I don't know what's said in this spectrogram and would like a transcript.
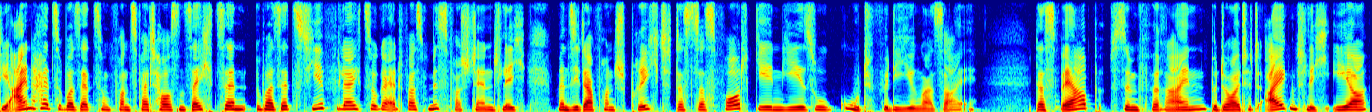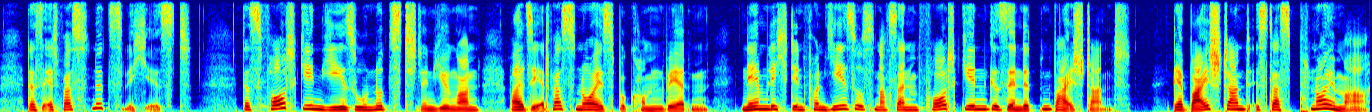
Die Einheitsübersetzung von 2016 übersetzt hier vielleicht sogar etwas missverständlich, wenn sie davon spricht, dass das Fortgehen Jesu gut für die Jünger sei. Das Verb Sympherein bedeutet eigentlich eher, dass etwas nützlich ist. Das Fortgehen Jesu nutzt den Jüngern, weil sie etwas Neues bekommen werden, nämlich den von Jesus nach seinem Fortgehen gesendeten Beistand. Der Beistand ist das Pneuma,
